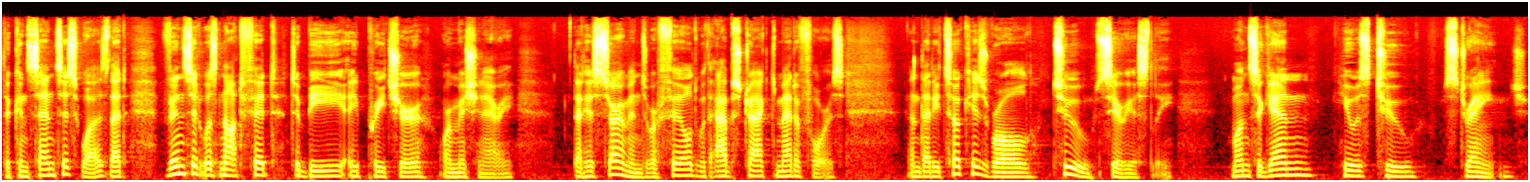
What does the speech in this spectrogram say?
The consensus was that Vincent was not fit to be a preacher or missionary, that his sermons were filled with abstract metaphors, and that he took his role too seriously. Once again, he was too strange.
